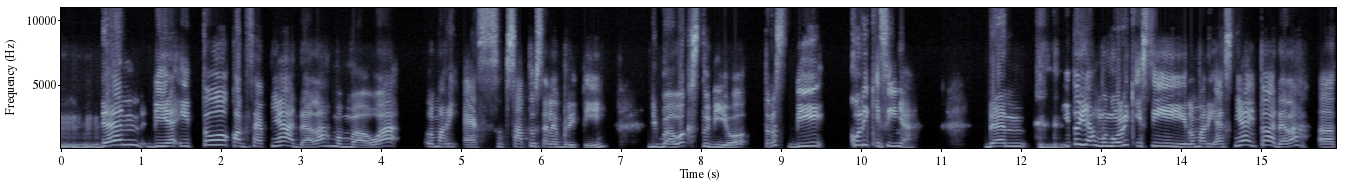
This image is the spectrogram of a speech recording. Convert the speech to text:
Mm-mm. Dan dia itu konsepnya adalah membawa lemari es satu selebriti dibawa ke studio terus dikulik isinya. Dan itu yang mengulik isi lemari esnya itu adalah eh,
